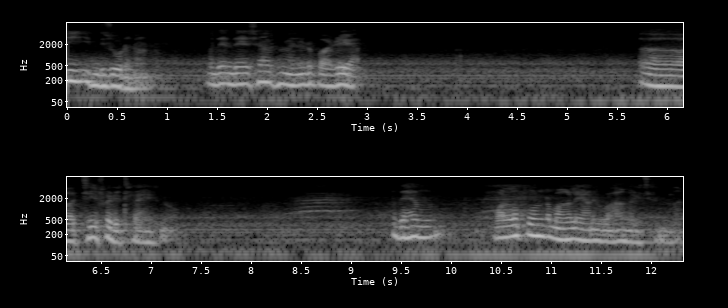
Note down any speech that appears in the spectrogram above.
ടി. ഇന്ദുചൂടനാണ്. അദ്ദേഹം ദേശാഭിമാനിയുടെ പഴയ ചീഫ് എഡിറ്ററായിരുന്നു. അദ്ദേഹം വള്ളത്തോളിന്റെ മകളെയാണ് വിവാഹം കഴിച്ചിരുന്നത്.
